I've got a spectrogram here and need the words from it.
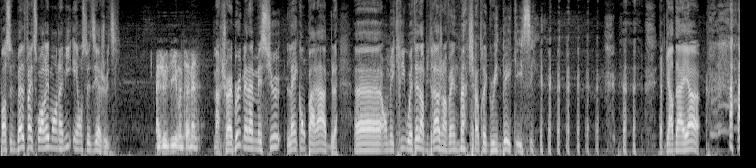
Passe une belle fin de soirée, mon ami, et on se dit à jeudi. À jeudi, bonne semaine. Mark Scheibert, mesdames, messieurs, l'incomparable. Euh, on m'écrit où était l'arbitrage en fin de match entre Green Bay et Casey? Il regardait ailleurs.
